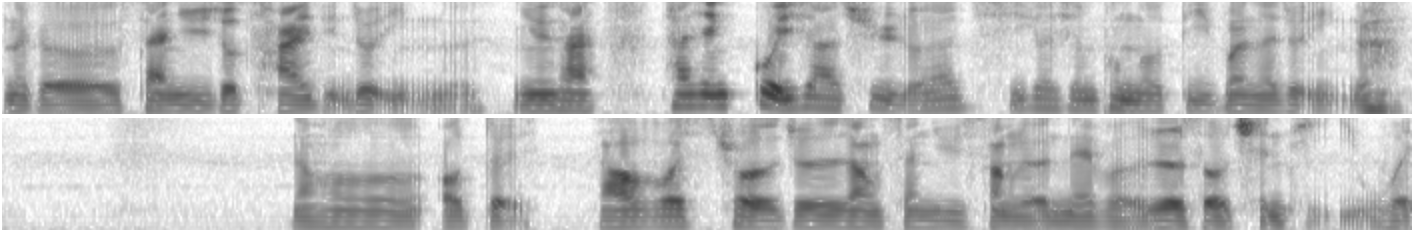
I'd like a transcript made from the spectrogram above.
那个善玉就差一点就赢了，因为他他先跪下去了，他膝盖先碰到地板，他就赢了。然后哦对，然后 Voice Troll 就是让善玉上了 Never 热搜全体一位，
